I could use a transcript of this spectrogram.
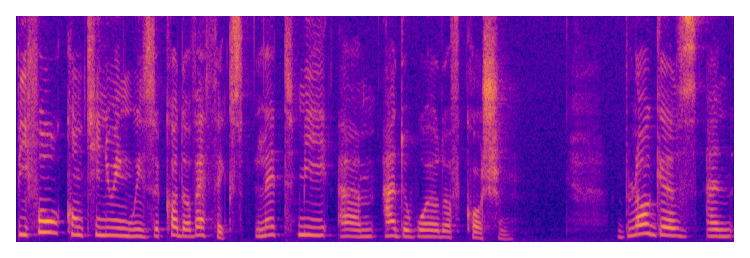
Before continuing with the code of ethics, let me um, add a word of caution. Bloggers and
